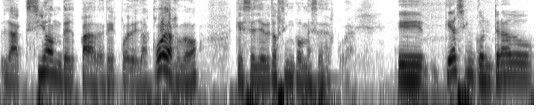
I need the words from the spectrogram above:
la acción del padre, por el acuerdo que celebró cinco meses después. Eh, ¿Te has encontrado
